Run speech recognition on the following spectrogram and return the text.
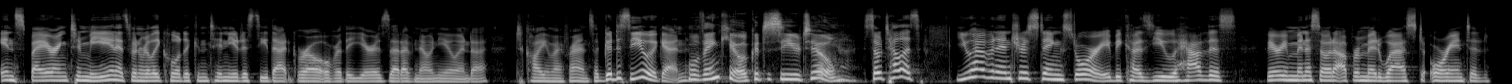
inspiring to me. And it's been really cool to continue to see that grow over the years that I've known you and uh, to call you my friend. So good to see you again. Well, thank you. Good to see you too. So tell us, you have an interesting story because you have this very Minnesota upper Midwest oriented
